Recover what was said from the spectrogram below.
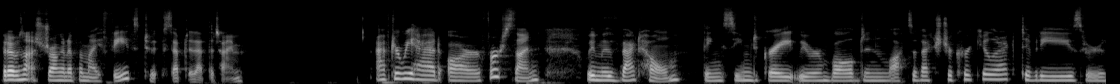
But I was not strong enough in my faith to accept it at the time. After we had our first son, we moved back home. Things seemed great. We were involved in lots of extracurricular activities. We were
